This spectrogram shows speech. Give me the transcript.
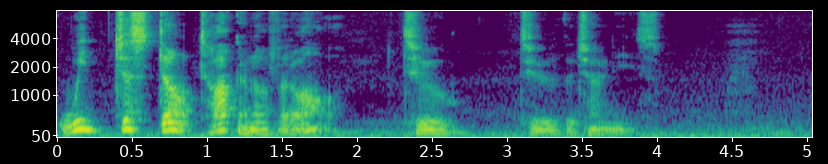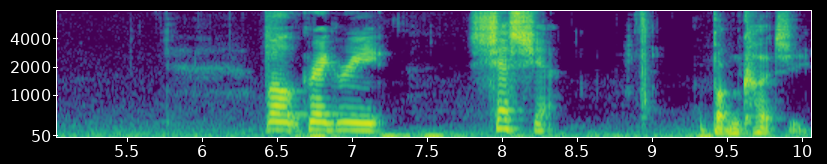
we just don't talk enough at all to to the Chinese. Well, Gregory, 谢谢。甭客气。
